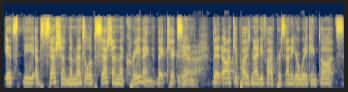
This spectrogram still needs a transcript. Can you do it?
it's the obsession, the mental obsession, the craving that kicks in that occupies 95% of your waking thoughts.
